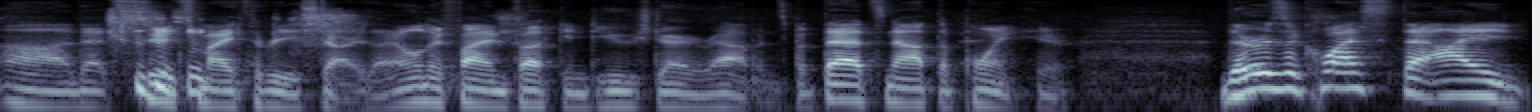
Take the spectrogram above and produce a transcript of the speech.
Uh, that suits my three stars. I only find fucking two star Robins, but that's not the point here. There is a quest that I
